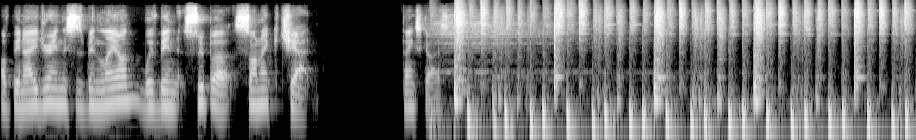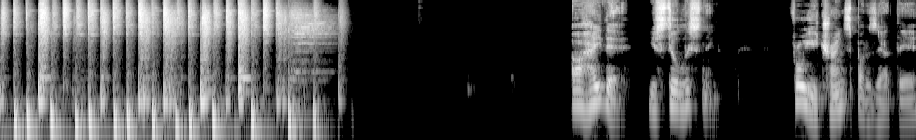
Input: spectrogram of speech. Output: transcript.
I've been Adrian. This has been Leon. We've been Supersonic Chat. Thanks, guys. Oh, hey there. You're still listening. For all you train spotters out there,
